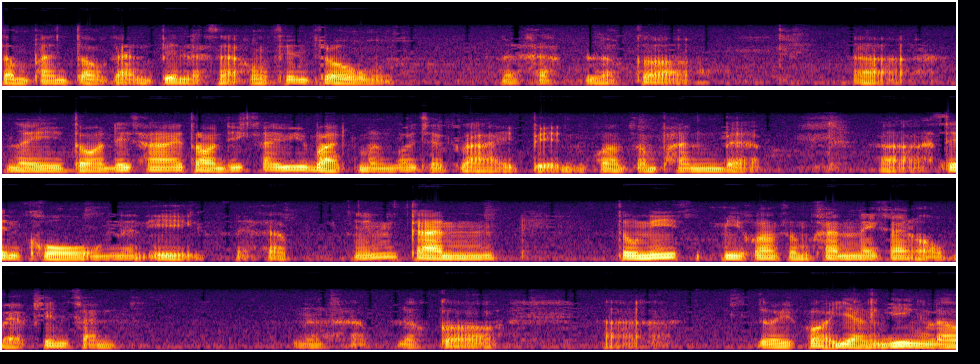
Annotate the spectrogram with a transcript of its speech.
สัมพันธ์ต่อกันเป็นลักษณะของเส้นตรงนะครับ แล้วก็ ในตอนท้ายๆตอนที่ใกล้วิบัติมันก็จะกลายเป็นความสัมพันธ์แบบเส้นโค้งนั่นเองนะครับงั้นการตรงนี้มีความสำคัญในการออกแบบเช่นกันนะครับ แล้วก็โดยเฉพาะอย่างยิ่งเรา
